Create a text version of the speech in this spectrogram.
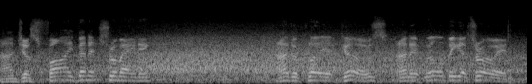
And just five minutes remaining. Out of play it goes, and it will be a throw-in.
